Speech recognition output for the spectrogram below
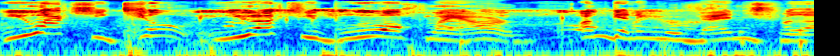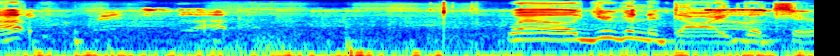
you actually killed. You actually blew off my arm. I'm getting revenge for that. Well, you're gonna die, good sir.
